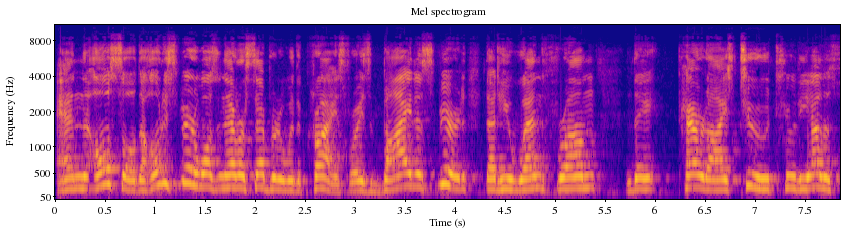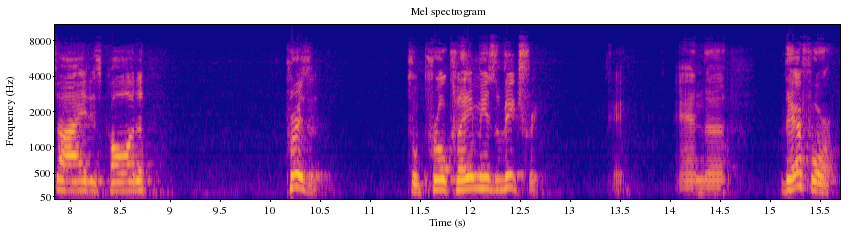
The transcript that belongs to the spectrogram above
And also, the Holy Spirit was never separated with Christ, for it's by the Spirit that he went from the paradise to, to the other side, is called prison, to proclaim his victory. Okay? And uh, therefore,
